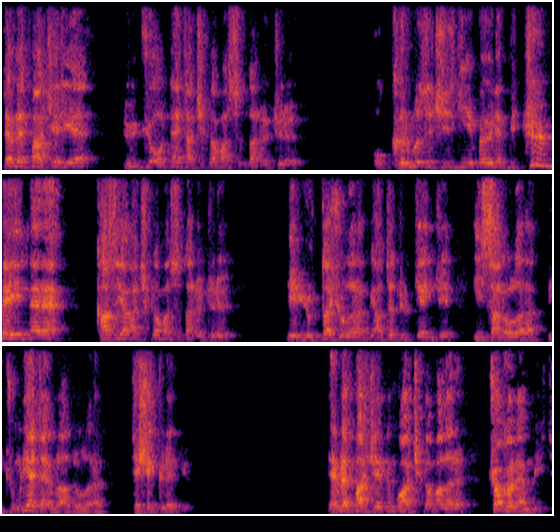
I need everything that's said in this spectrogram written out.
Devlet Bahçeli'ye dünkü o net açıklamasından ötürü o kırmızı çizgiyi böyle bütün beyinlere kazıyan açıklamasından ötürü bir yurttaş olarak, bir Atatürk genci, insan olarak, bir Cumhuriyet evladı olarak teşekkür ediyor. Devlet Bahçeli'nin bu açıklamaları çok önemliydi.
